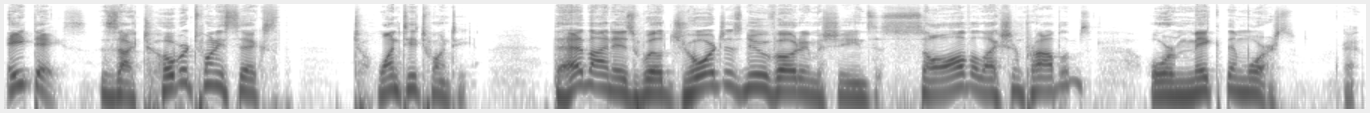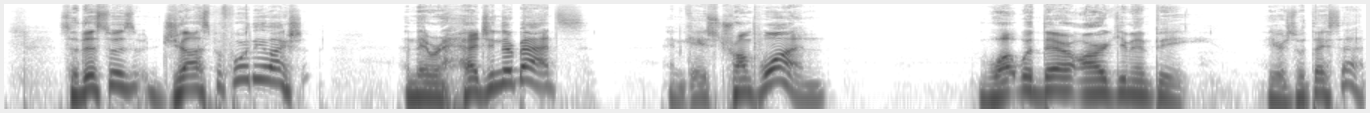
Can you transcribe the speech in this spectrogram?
Eight days. This is October 26th, 2020. The headline is Will Georgia's new voting machines solve election problems or make them worse? Okay. So this was just before the election, and they were hedging their bets in case Trump won. What would their argument be? Here's what they said.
